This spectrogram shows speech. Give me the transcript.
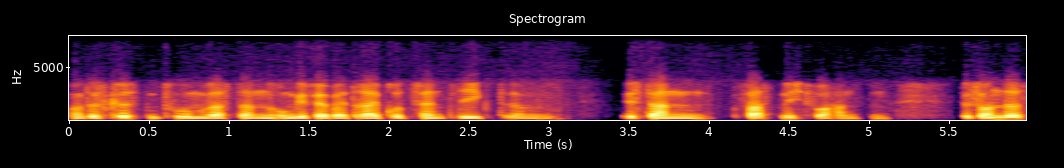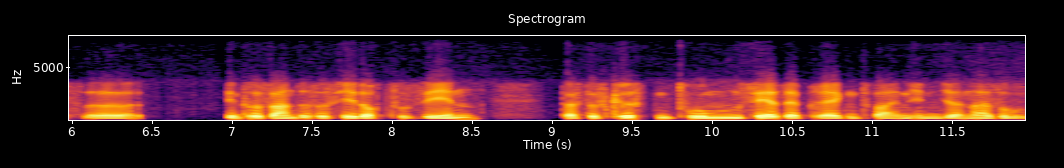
Und das Christentum, was dann ungefähr bei drei Prozent liegt, ähm, ist dann fast nicht vorhanden. Besonders äh, interessant ist es jedoch zu sehen, dass das Christentum sehr, sehr prägend war in Indien. Also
